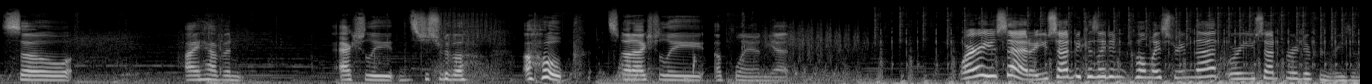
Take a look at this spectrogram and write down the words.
So, I haven't actually, it's just sort of a, a hope. It's not actually a plan yet. Why are you sad? Are you sad because I didn't call my stream that? Or are you sad for a different reason?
